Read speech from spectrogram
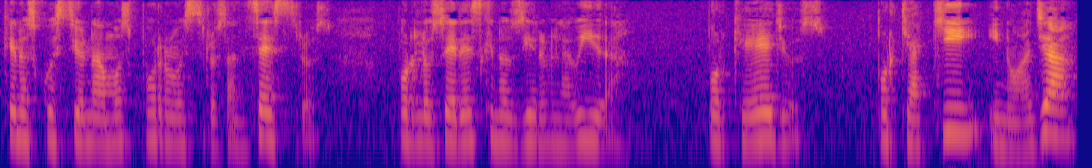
que nos cuestionamos por nuestros ancestros, por los seres que nos dieron la vida, porque ellos, porque aquí y no allá,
